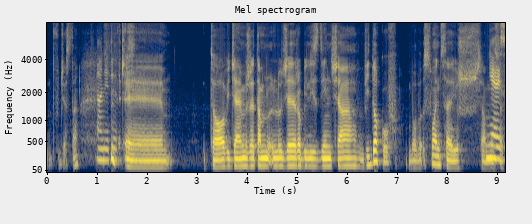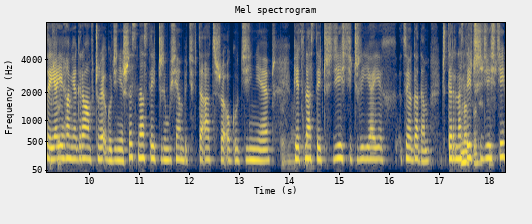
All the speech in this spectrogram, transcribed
20. A nie, to ja wcześniej. E, to widziałem, że tam ludzie robili zdjęcia widoków, bo słońce już tam Nie, jest ja jechałam, ja grałam wczoraj o godzinie 16, czyli musiałam być w teatrze o godzinie 15.30, czyli ja jech... Co ja gadam? 14.30,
